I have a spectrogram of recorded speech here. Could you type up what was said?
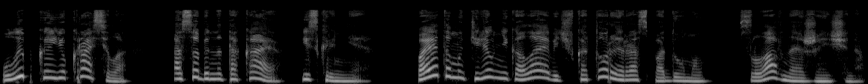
Улыбка ее красила, особенно такая, искренняя. Поэтому Кирилл Николаевич в который раз подумал. Славная женщина.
